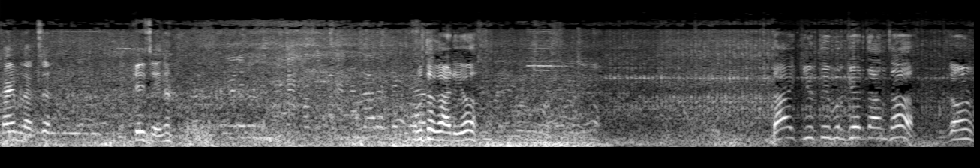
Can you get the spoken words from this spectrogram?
टाइम लाग्छ। केही छैन। उता गाडी हो। दाई किर्तिपुर गेट जान्छ। ग्राउन्ड।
